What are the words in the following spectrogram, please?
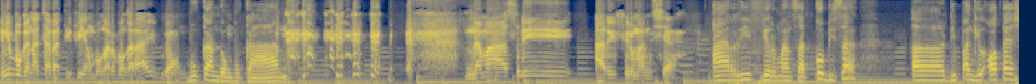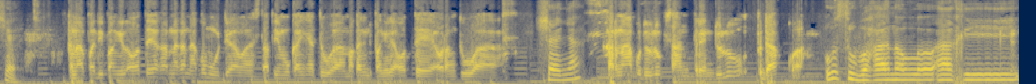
ini bukan acara TV yang bongkar-bongkar aib kan? bukan dong, bukan. Nama asli Arif Firmansyah. Ari Firmansyah. Kok bisa eh, dipanggil OTC? Kenapa dipanggil OT? Karena kan aku muda mas, tapi mukanya tua, makanya dipanggilnya OT, orang tua. Syahnya? Karena aku dulu pesantren, dulu pedakwa. Oh subhanallah akhi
